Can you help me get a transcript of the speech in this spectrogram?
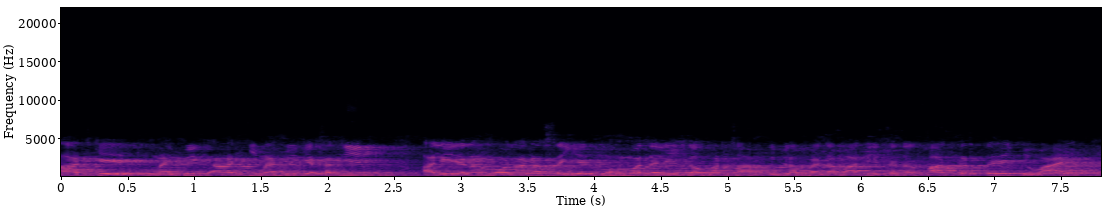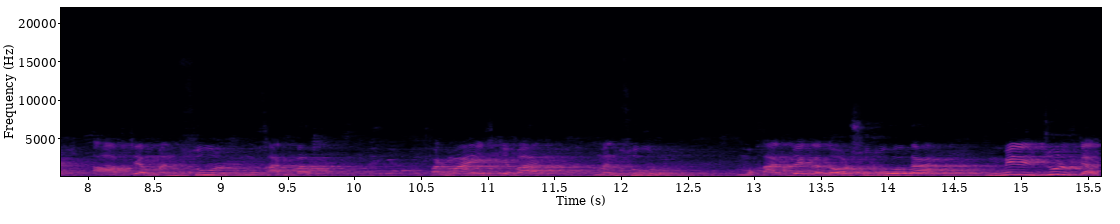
आज के महफिल, आज की महफिल के ख़तीब अली जना मौलाना सैयद मोहम्मद अली गौहर साहब किबला फैदाबादी से दरख्वास्त करते हैं कि वह आए आपसे मंसूर मुखातबा फरमाएँ। इसके बाद मंसूर मुखातबे का दौर शुरू होगा। मिलजुल कर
